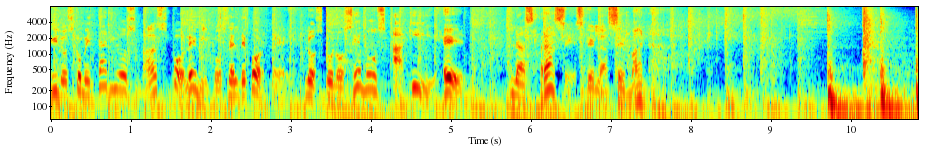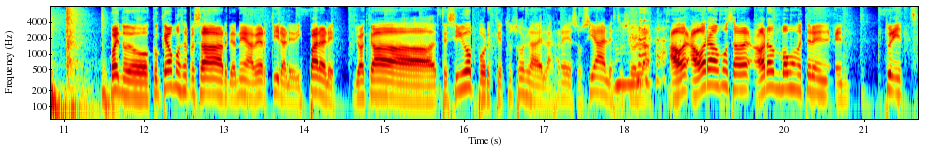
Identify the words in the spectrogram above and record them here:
y los comentarios más polémicos del deporte. Los conocemos aquí en Las Frases de la Semana. Bueno, ¿con qué vamos a empezar, Diane? A ver, tírale, dispárale. Yo acá te sigo porque tú sos la de las redes sociales. Tú sos la... ahora, vamos a ver, ahora nos vamos a meter en, en tweets.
